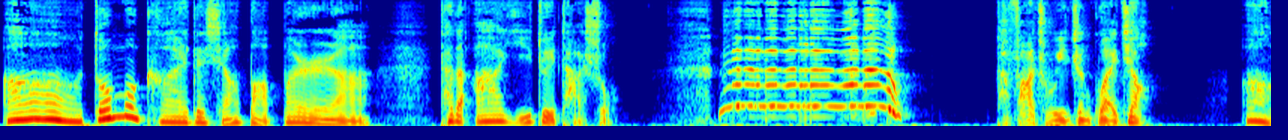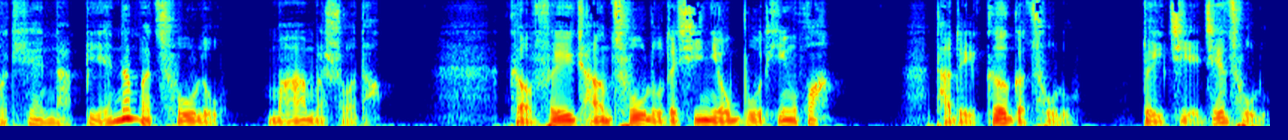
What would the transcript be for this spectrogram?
哦，多么可爱的小宝贝儿啊！他的阿姨对他说：“他发出一阵怪叫。”哦天哪！别那么粗鲁，妈妈说道。可非常粗鲁的犀牛不听话，他对哥哥粗鲁，对姐姐粗鲁，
